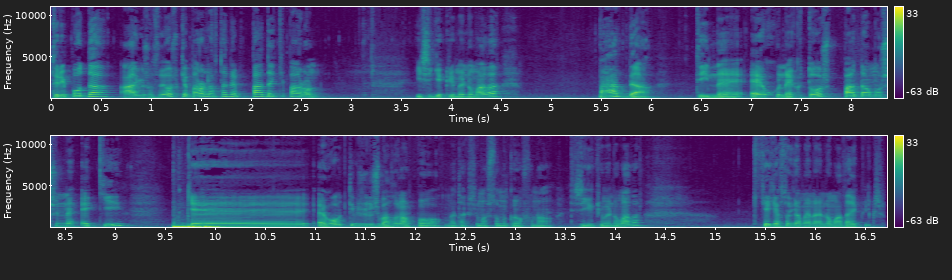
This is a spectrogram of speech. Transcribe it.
Τρίποντα, Άγιος ο Θεός και παρόλα αυτά είναι πάντα εκεί παρόν. Η συγκεκριμένη ομάδα πάντα την ε, έχουν εκτός, πάντα όμως είναι εκεί και εγώ την συμπαθώ να πω μεταξύ μας στο μικρόφωνο τη συγκεκριμένη ομάδα και γι' αυτό για μένα είναι ομάδα έκπληξη.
